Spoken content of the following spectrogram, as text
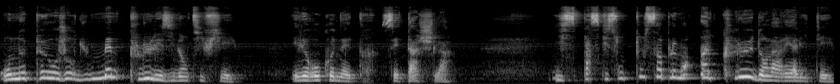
On ne peut aujourd'hui même plus les identifier et les reconnaître, ces tâches-là. parce qu'ils sont tout simplement inclus dans la réalité.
